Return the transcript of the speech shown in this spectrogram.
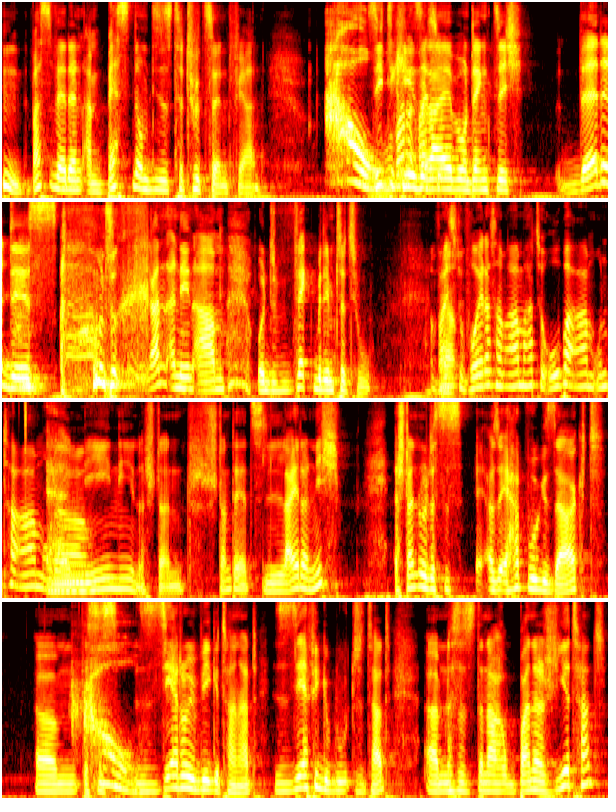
Hm, was wäre denn am besten, um dieses Tattoo zu entfernen? Au! Sieht die Käsereibe und denkt sich, that it is. und ran an den Arm und weg mit dem Tattoo. Weißt Ja. du, wo er das am Arm hatte? Oberarm, Unterarm? Oder? Äh, nee, nee, das stand, stand da jetzt leider nicht. Es stand nur, dass es, also er hat wohl gesagt, ähm, dass Au. es sehr doll wehgetan hat, sehr viel geblutet hat, ähm, dass es danach bandagiert hat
